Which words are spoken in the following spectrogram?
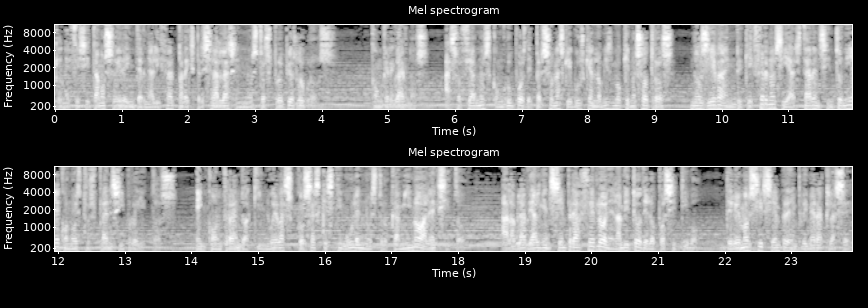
que necesitamos oír e internalizar para expresarlas en nuestros propios logros. Congregarnos, asociarnos con grupos de personas que buscan lo mismo que nosotros, nos lleva a enriquecernos y a estar en sintonía con nuestros planes y proyectos encontrando aquí nuevas cosas que estimulen nuestro camino al éxito. Al hablar de alguien siempre hacerlo en el ámbito de lo positivo. Debemos ir siempre en primera clase,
